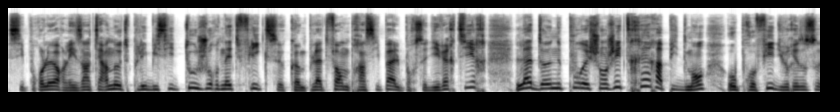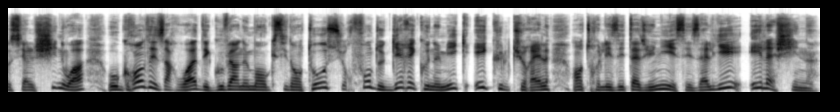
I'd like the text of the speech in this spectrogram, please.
Si pour l'heure les internautes plébiscitent toujours Netflix comme plateforme principale pour se divertir, la donne pourrait changer très rapidement au profit du réseau social chinois, au grand désarroi des gouvernements occidentaux sur fond de guerre économique et culturelle entre les États-Unis et ses alliés et la Chine.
